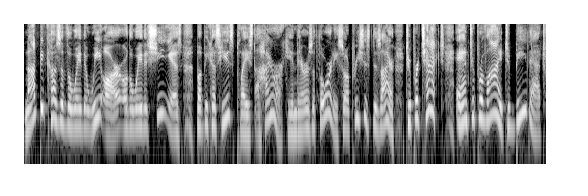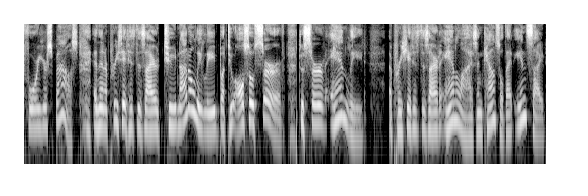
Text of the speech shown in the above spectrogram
not because of the way that we are or the way that she is, but because he has placed a hierarchy and there is authority. So, appreciate his desire to protect and to provide, to be that for your spouse. And then appreciate his desire to not only lead, but to also serve, to serve and lead appreciate his desire to analyze and counsel, that insight.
